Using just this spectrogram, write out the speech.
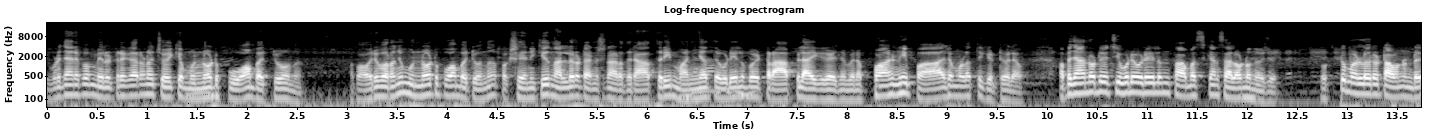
ഇവിടെ ഞാനിപ്പോൾ മിലിറ്ററിക്കാരനോട് ചോദിക്കാം മുന്നോട്ട് പോകാൻ പറ്റുമോയെന്ന് അപ്പോൾ അവർ പറഞ്ഞു മുന്നോട്ട് പോകാൻ പറ്റുമെന്ന് പക്ഷേ എനിക്ക് നല്ലൊരു ടെൻഷനായിരുന്നു രാത്രി മഞ്ഞത്ത് എവിടെയെങ്കിലും പോയി ട്രാപ്പിലായി കഴിഞ്ഞാൽ പിന്നെ പണി പാലമുളത്തി കിട്ടുമല്ലോ. അപ്പോൾ ഞാനോട് ചോദിച്ചു ഇവിടെ എവിടെയെങ്കിലും താമസിക്കാൻ സ്ഥലമുണ്ടെന്ന് ചോദിച്ചു. ഒട്ടുമുള്ള ഒരു ടൗൺ ഉണ്ട്.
